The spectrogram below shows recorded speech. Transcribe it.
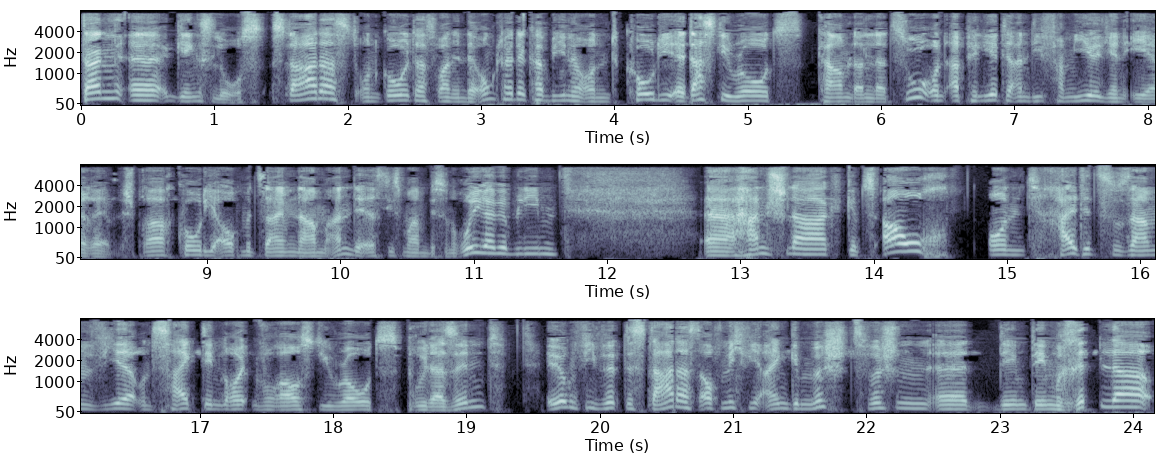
Dann äh, ging's los. Stardust und Goldust waren in der Umkleidekabine und Cody, äh, Dusty Rhodes kam dann dazu und appellierte an die Familienehre. Sprach Cody auch mit seinem Namen an, der ist diesmal ein bisschen ruhiger geblieben. Äh, Handschlag gibt's auch und haltet zusammen wir und zeigt den Leuten, woraus die Rhodes Brüder sind. Irgendwie wirkt es Stardust auf mich wie ein Gemisch zwischen äh, dem, dem Riddler,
